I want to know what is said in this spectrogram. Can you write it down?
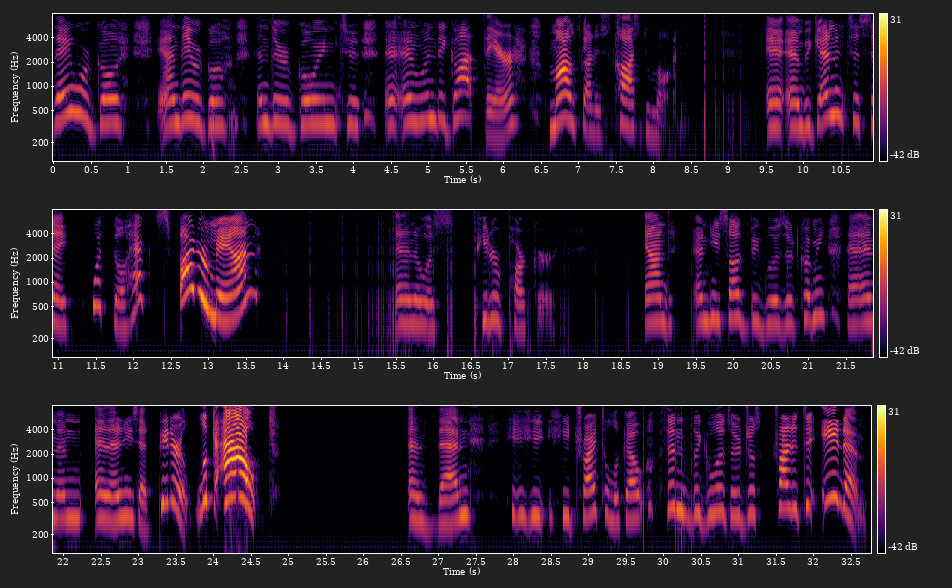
they were going and they were going and they were going to and, and when they got there, Miles got his costume on and, and beginning to say, "What the heck, Spider Man!" And it was Peter Parker. And and he saw the big lizard coming, and then and then he said, "Peter, look out!" And then he he he tried to look out, but then the big lizard just tried to eat him.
